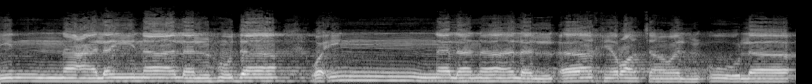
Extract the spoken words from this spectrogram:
ان علينا للهدى وان لنا للاخره والاولى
